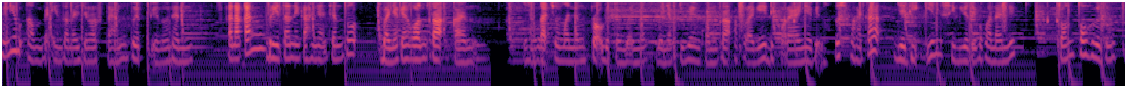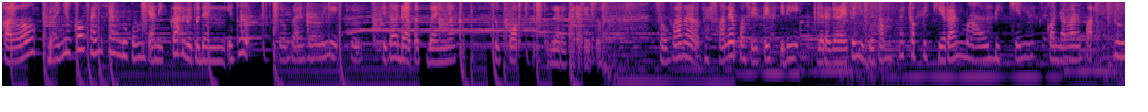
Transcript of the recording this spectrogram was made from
ini sampai international stand tweet gitu. Dan karena kan berita nikahnya Chen tuh banyak yang kontrak kan ya nggak cuman yang pro gitu banyak banyak juga yang kontra apalagi di Koreanya gitu. Terus mereka jadiin si Panda ini contoh gitu kalau banyak kok fans yang dukung Canikah gitu dan itu surprisingly kita dapat banyak support gitu gara-gara itu. So far responnya positif jadi gara-gara itu juga sampai kepikiran mau bikin kondangan Pak Du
